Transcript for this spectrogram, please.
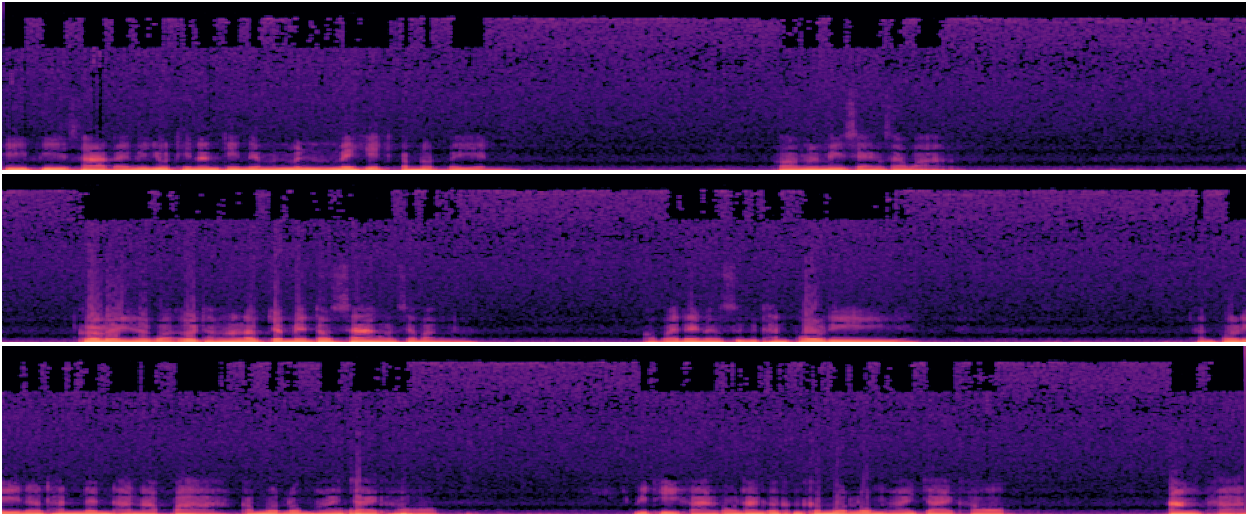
ผีปีศาจอะไรนี่อยู่ที่นั่นที่นี่มันไม่ไม่เห็นกำหนดไม่เห็นพอไม่มีแสงสว่าง ก็เลยนึกว่าเออทางนั้นเราจะเป็นต้องสร้างมันใช่บ้างก็ไปได้หนังสือท่านโพลีท่านโพลีนะท่านเล่นอนาปากำหนดลมหายใจเข้าออก วิธีการของท่านก็คือกำหนดลมหายใจเข้าออก ตั้งฐาน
